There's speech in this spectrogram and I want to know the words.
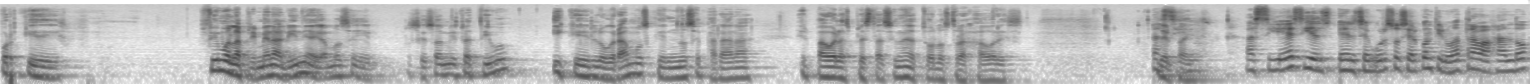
porque fuimos la primera línea, digamos, en el proceso administrativo y que logramos que no se parara el pago de las prestaciones a todos los trabajadores del país. Así es, y el, Seguro Social continúa trabajando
